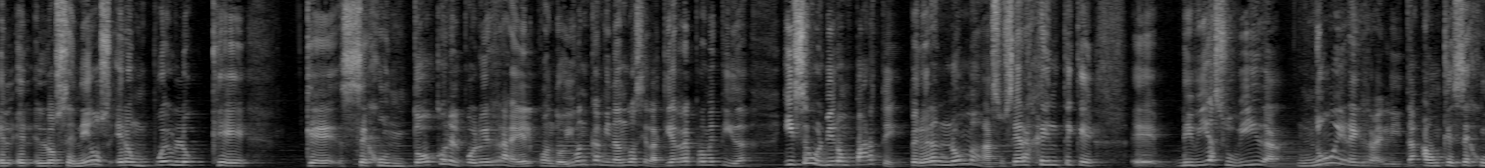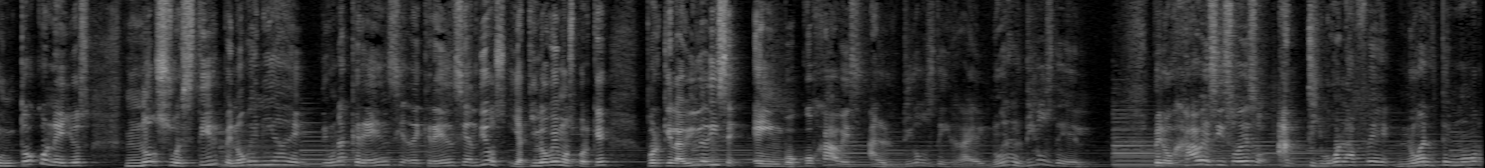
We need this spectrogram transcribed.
los ceneos era un pueblo que, que se juntó con el pueblo de Israel cuando iban caminando hacia la tierra prometida y se volvieron parte, pero eran nómadas, o sea, era gente que eh, vivía su vida, no era israelita, aunque se juntó con ellos, no, su estirpe no venía de, una creencia, de creencia en Dios. Y aquí lo vemos, ¿por qué? Porque la Biblia dice, e invocó Jabes al Dios de Israel, no era el Dios de él. Pero Jabes hizo eso, activó la fe, no el temor.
